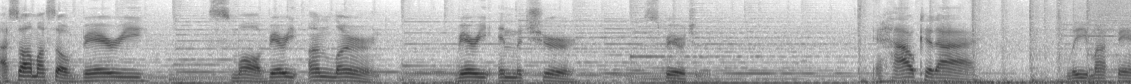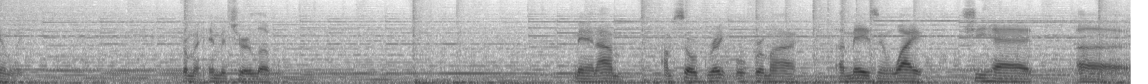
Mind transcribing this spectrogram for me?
I saw myself very small, very unlearned, very immature spiritually. And how could I lead my family from an immature level? Man, I'm I'm so grateful for my amazing wife. She had uh,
